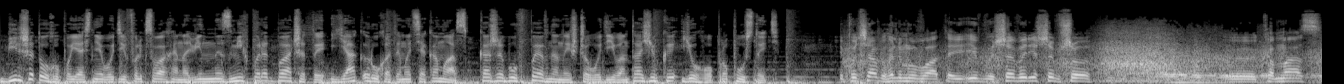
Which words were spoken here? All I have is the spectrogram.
Більше того, пояснює водій Фольксвагена, він не зміг передбачити, як рухатиметься КАМАЗ. каже, був впевнений, що водій вантажівки його пропустить. І почав гальмувати. І ще вирішив, що е, КАМАЗ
